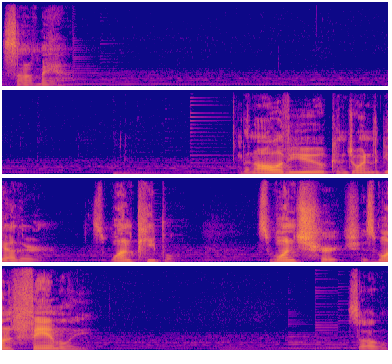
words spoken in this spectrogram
Son of Man. Then all of you can join together as one people, as one church, as one family. So,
